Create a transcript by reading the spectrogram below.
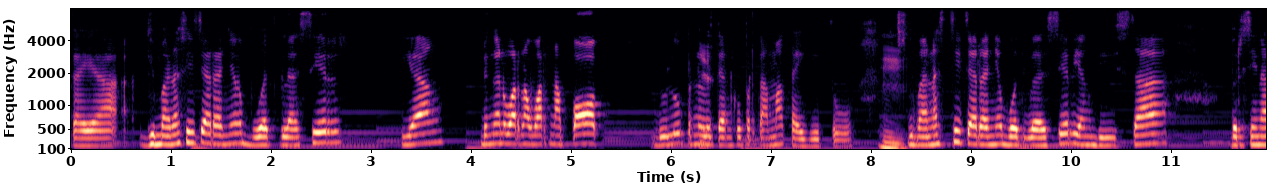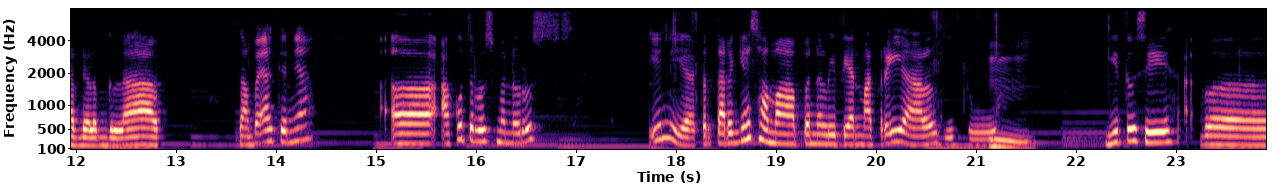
kayak gimana sih caranya buat glasir yang dengan warna-warna pop. Dulu penelitianku pertama kayak gitu. Hmm. Terus gimana sih caranya buat glasir yang bisa bersinar dalam gelap sampai akhirnya eh, aku terus menerus ini ya tertariknya sama penelitian material gitu hmm. gitu sih eh,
